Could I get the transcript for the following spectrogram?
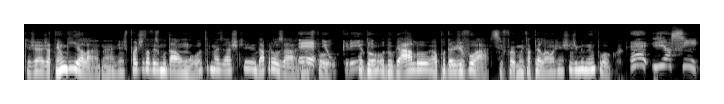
porque já, já tem um guia lá, né? A gente pode talvez mudar um ou outro, mas eu acho que dá pra usar. né? É, Tipo, eu creio o, do, o do galo é o poder de voar. Se for muito apelão, a gente diminui um pouco. que. É, e assim,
